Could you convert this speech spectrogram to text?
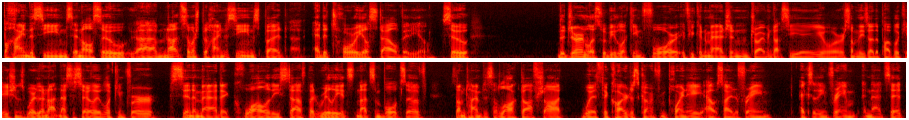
behind the scenes and also um, not so much behind the scenes, but uh, editorial style video. So the journalist would be looking for, if you can imagine driving.ca or some of these other publications where they're not necessarily looking for cinematic quality stuff, but really it's nuts and bolts of sometimes it's a locked off shot with the car just coming from point A outside a frame, exiting frame, and that's it.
